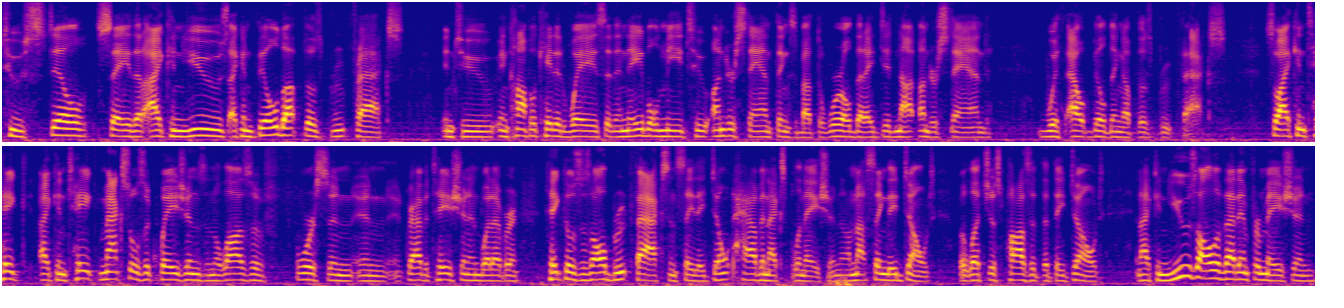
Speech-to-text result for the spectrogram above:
to still say that I can use, I can build up those brute facts into in complicated ways that enable me to understand things about the world that I did not understand without building up those brute facts. So I can take I can take Maxwell's equations and the laws of force and, and gravitation and whatever, and take those as all brute facts and say they don't have an explanation. And I'm not saying they don't, but let's just posit that they don't. And I can use all of that information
